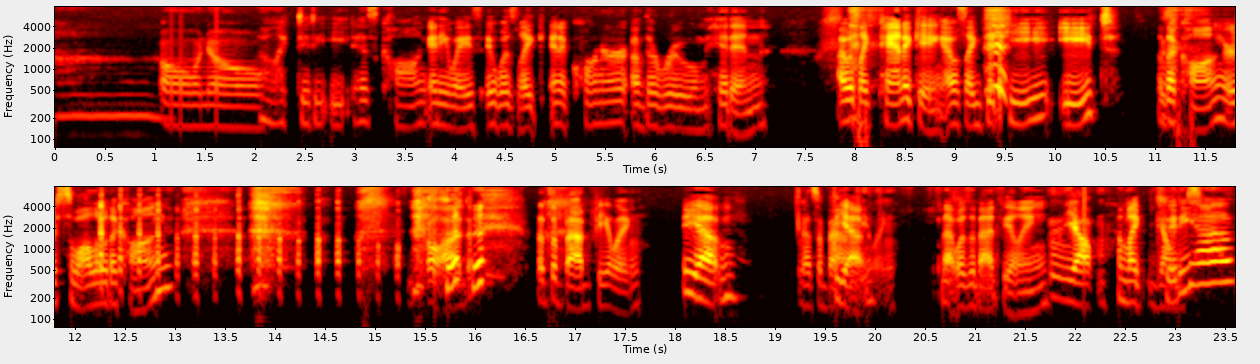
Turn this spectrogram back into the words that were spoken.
Oh no. I'm like, did he eat his Kong? Anyways, it was like in a corner of the room, hidden. I was like panicking. I was like, did he eat the Kong or swallow the Kong? God. That's a bad feeling. yeah, That's a bad Yeah. feeling. that was a bad feeling. Yeah. I'm like, could he have?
